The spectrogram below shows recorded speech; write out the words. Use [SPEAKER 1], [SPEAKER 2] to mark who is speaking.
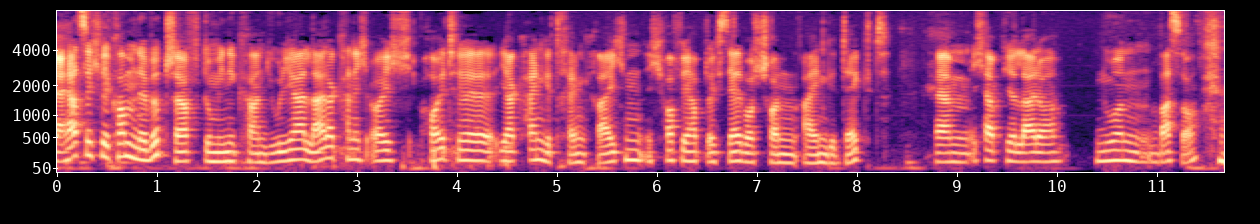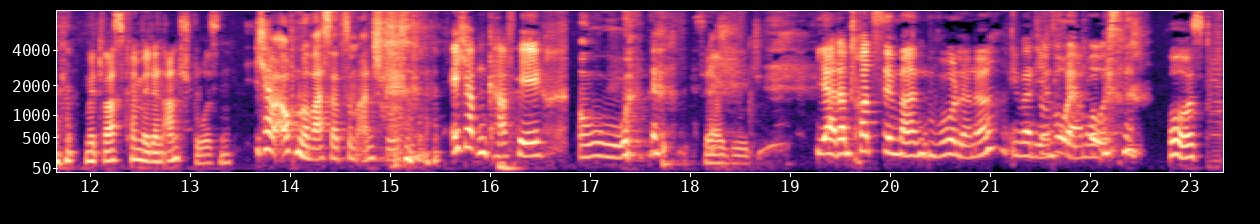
[SPEAKER 1] Ja, herzlich willkommen in der Wirtschaft, Dominika und Julia. Leider kann ich euch heute ja kein Getränk reichen. Ich hoffe, ihr habt euch selber schon eingedeckt. Ähm, ich habe hier leider nur ein Wasser. Mit was können wir denn anstoßen?
[SPEAKER 2] Ich habe auch nur Wasser zum Anstoßen.
[SPEAKER 3] ich habe einen Kaffee.
[SPEAKER 2] Oh.
[SPEAKER 1] Sehr gut.
[SPEAKER 3] Ja, dann trotzdem mal ein Wohle, ne? Über die Zum Entfernung. Wohl,
[SPEAKER 1] Prost. Prost.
